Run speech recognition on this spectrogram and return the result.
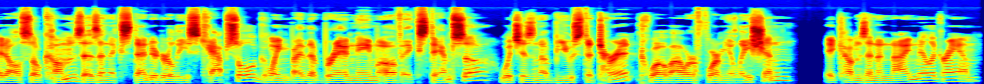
It also comes as an extended release capsule going by the brand name of Xtampza, which is an abuse deterrent 12 hour formulation. It comes in a 9 milligram,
